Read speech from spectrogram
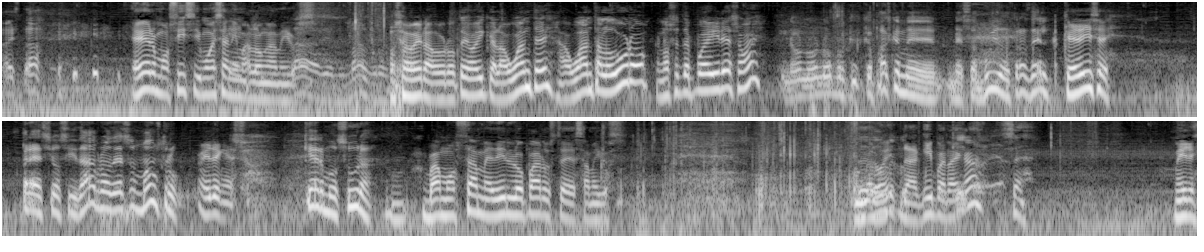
Ahí está. Hermosísimo ese animalón, amigos. De. Vamos a ver a Doroteo ahí que lo aguante. Aguántalo duro, que no se te puede ir eso, ¿eh? No, no, no, porque capaz que me, me zambullo detrás de él. ¿Qué dice? Preciosidad, bro, es un monstruo. Miren eso. Qué hermosura. Vamos a medirlo para ustedes, amigos. Dónde? De aquí para acá. Sí. Mire,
